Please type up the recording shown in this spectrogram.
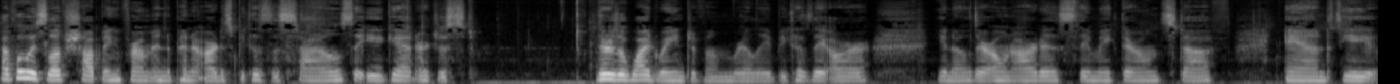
I've always loved shopping from independent artists because the styles that you get are just there's a wide range of them really because they are you know their own artists they make their own stuff and the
